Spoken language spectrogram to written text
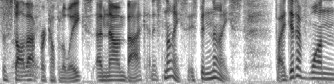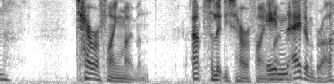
to start that for a couple of weeks. And now I'm back, and it's nice. It's been nice. But I did have one terrifying moment. Absolutely terrifying. in moment. Edinburgh.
